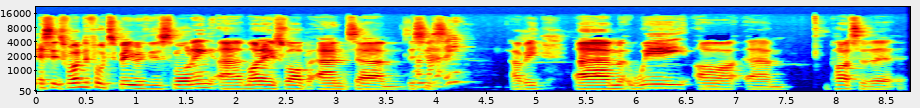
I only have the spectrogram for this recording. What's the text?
yes, it's wonderful to be with you this morning. Uh, my name is Rob, and um, this I'm is Abby. Abby. Um, we are um, part of the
